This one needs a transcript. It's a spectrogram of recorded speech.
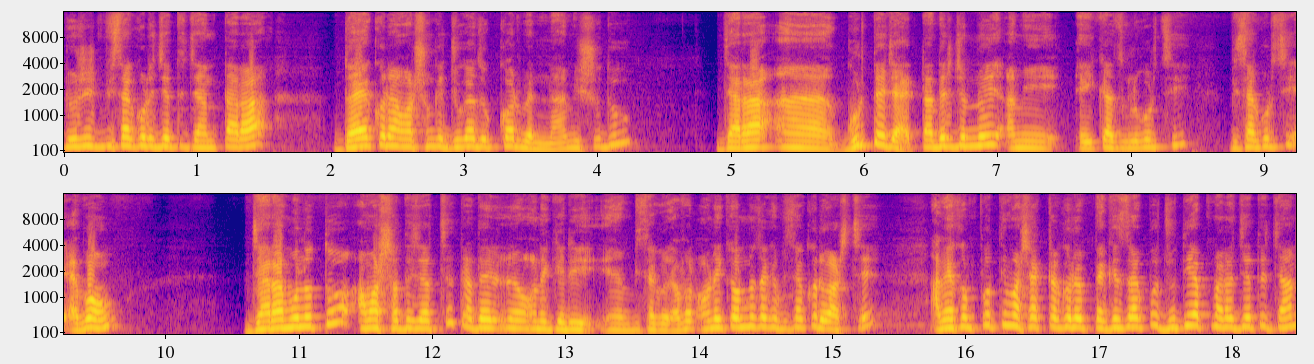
ট্যুরিস্ট ভিসা করে যেতে চান, তারা দয়া করে আমার সঙ্গে যোগাযোগ করবেন না। আমি শুধু যারা ঘুরতে যায়, তাদের জন্যই আমি এই কাজগুলো করছি, ভিসা করছি এবং যারা মূলত আমার সাথে যাচ্ছে, তাদের অনেকেরই ভিসা করে আবার অনেকে অন্য জায়গায় ভিসা করেও আসছে। আমি এখন প্রতি মাসে একটা করে প্যাকেজ রাখব। যদি আপনারা যেতে চান,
